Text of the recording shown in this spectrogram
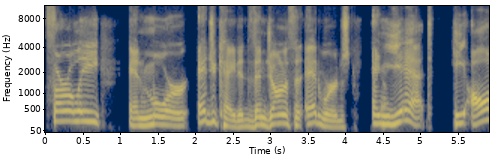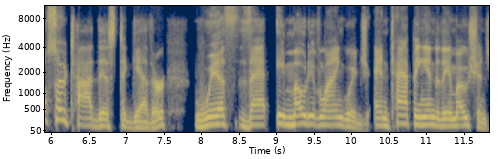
thoroughly and more educated than Jonathan Edwards. And yet, he also tied this together with that emotive language and tapping into the emotions.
